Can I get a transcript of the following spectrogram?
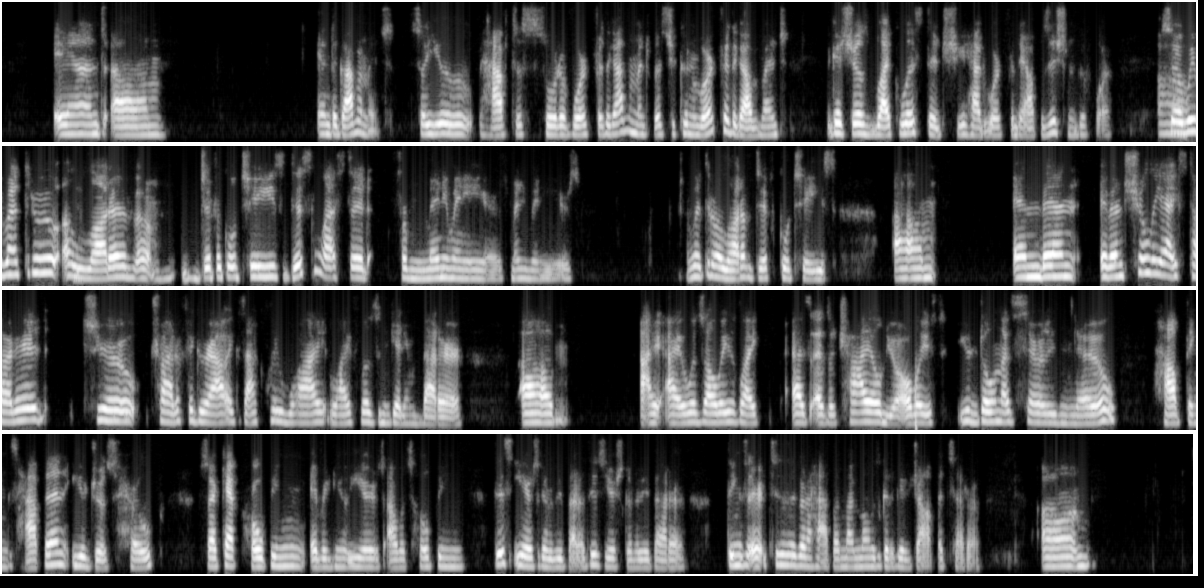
and um and the government. So you have to sort of work for the government, but she couldn't work for the government because she was blacklisted. She had worked for the opposition before. So Oh, we went through a yeah. lot of um, difficulties. This lasted for many, many years, many, many years. I went through a lot of difficulties. Um, and then eventually I started to try to figure out exactly why life wasn't getting better. Um, I, I was always like, as, as a child, you're always, you don't necessarily know how things happen. You just hope. So I kept hoping every New Year's. I was hoping this year is going to be better. This year is going to be better. Things are things are going to happen. My mom's going to get a job, etc. Um,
